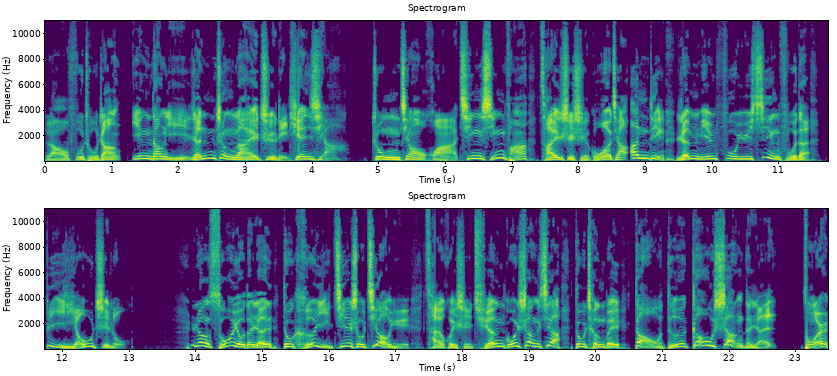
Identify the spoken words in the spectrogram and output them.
老夫主张，应当以仁政来治理天下，重教化、轻刑罚，才是使国家安定、人民富裕幸福的必由之路。让所有的人都可以接受教育，才会使全国上下都成为道德高尚的人，从而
